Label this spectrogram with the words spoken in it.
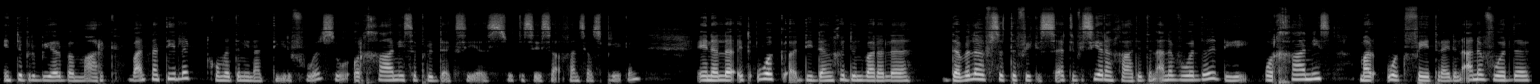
en te probeer bemark, want natuurlik kom dit in die natuur voor, so organiese produksie is, so te sê van selfspreekend. En hulle het ook uh, die ding gedoen waar hulle dubbele sertifisering gehad het in ander woorde, die organies, maar ook vetryd. In ander woorde,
